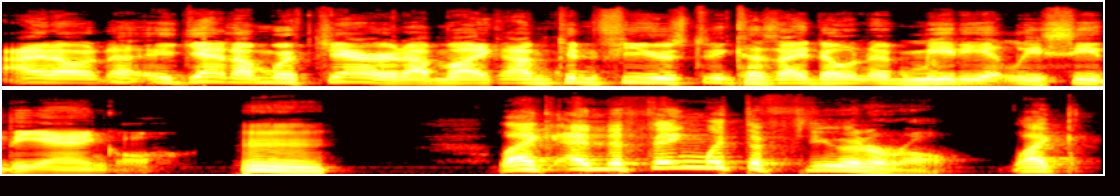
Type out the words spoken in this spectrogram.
I don't. Again, I'm with Jared. I'm like, I'm confused because I don't immediately see the angle. Mm. Like, and the thing with the funeral, like,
